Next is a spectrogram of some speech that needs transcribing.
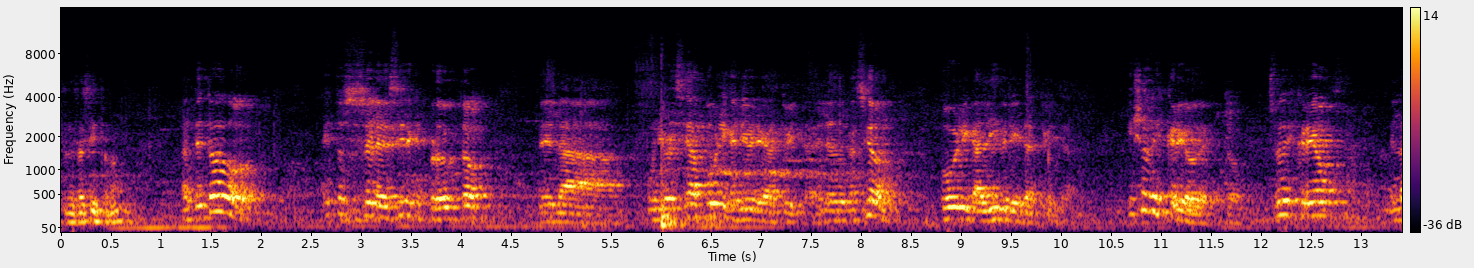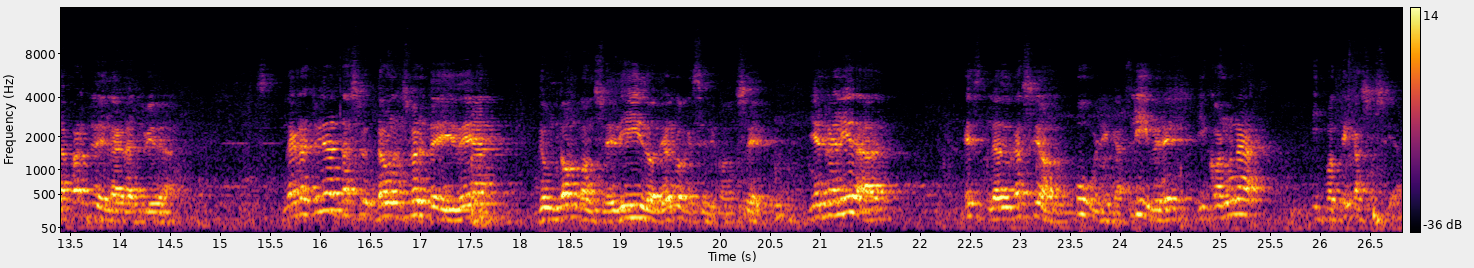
se necesita. ¿no? Ante todo, esto se suele decir que es producto de la universidad pública libre y gratuita, de la educación pública libre y gratuita. Y yo descreo de esto, yo descreo en la parte de la gratuidad. La gratuidad da una suerte de idea de un don concedido, de algo que se le concede. Y en realidad es la educación pública, libre y con una hipoteca social.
